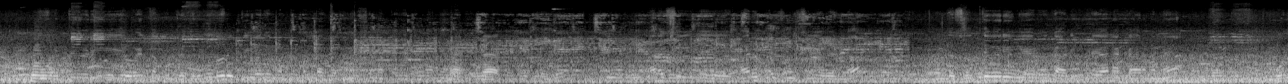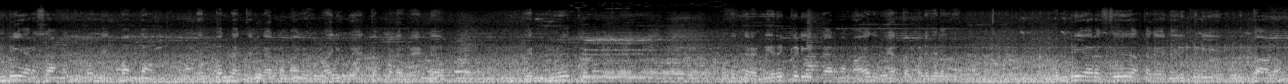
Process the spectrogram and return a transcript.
சொத்து வரி உயர்த்தப்பட்டிருக்கிறது. மட்டுமல்ல சார் அரசு இதை செய்ய வேண்டாம் இந்த சொத்து வரி உயர்வுக்கு அடிப்படையான காரணமே ஒன்றிய அரசாங்கத்தின் நிர்பந்தம் நிர்பந்தத்தின் காரணமாக வரி உயர்த்தப்பட வேண்டும் என்று கொடுக்கிற நெருக்கடியின் காரணமாக அது உயர்த்தப்படுகிறது ஒன்றிய அரசு அத்தகைய நெருக்கடியை கொடுத்தாலும்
